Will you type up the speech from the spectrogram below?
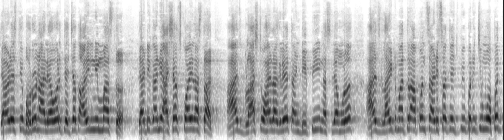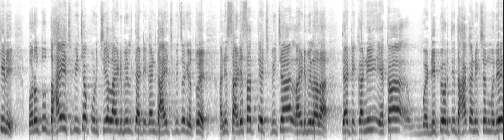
त्यावेळेस ते भरून आल्यावर त्याच्यात ऑइल निम्मा असतं. त्या ठिकाणी अशाच कॉईल असतात. आज ब्लास्ट व्हायला लागलेत आणि डी पी नसल्यामुळं आज लाइट मात्र आपण साडेसात एच पी पर्यंतची मोफत केली. परंतु दहा एच पीच्या पुढची लाइट बिल त्या ठिकाणी दहा एच पीचं घेतोय. आणि साडेसात एच पीच्या लाइट बिलाला त्या ठिकाणी एका डी पीवरती दहा कनेक्शनमध्ये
